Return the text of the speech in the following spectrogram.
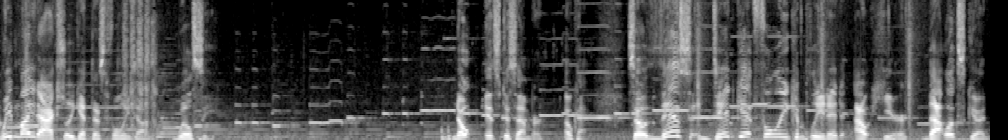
We might actually get this fully done. We'll see. Nope, it's December. Okay. So this did get fully completed out here. That looks good.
